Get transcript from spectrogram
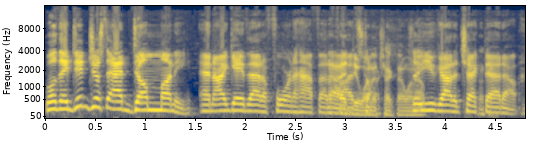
Well, they did just add Dumb Money, and I gave that a four and a half out of five. I five. do wanna check that one So out. you got to check that out.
